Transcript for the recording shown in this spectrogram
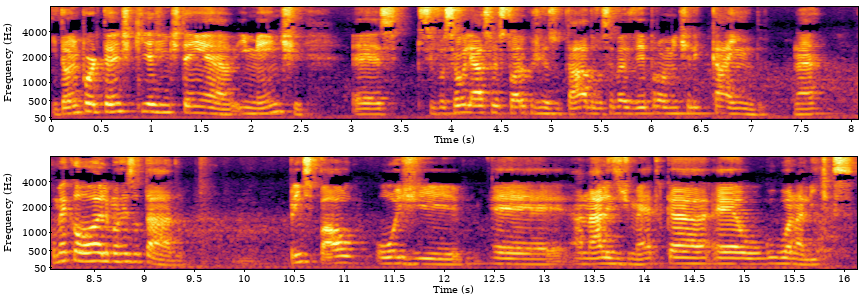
Então é importante que a gente tenha em mente, é, se você olhar seu histórico de resultado, você vai ver provavelmente ele caindo, né? Como é que eu olho meu resultado? Principal hoje é, análise de métrica é o Google Analytics.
